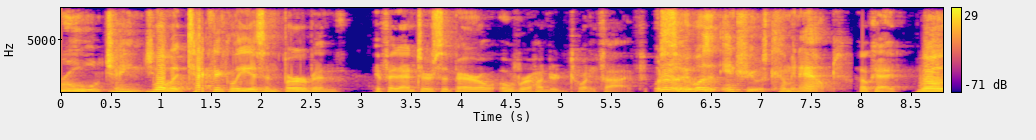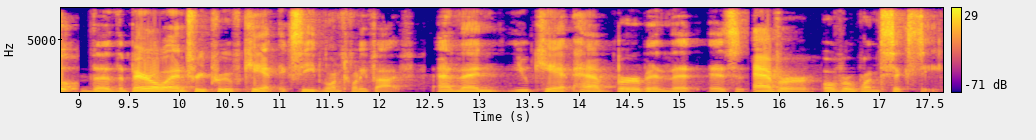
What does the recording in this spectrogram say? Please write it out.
rule change. well, it technically isn't bourbon if it enters the barrel over 125. Well, no, So- no, it wasn't entry; it was coming out. Okay. Well, the the barrel entry proof can't exceed 125. And then you can't have bourbon that is ever over 160.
